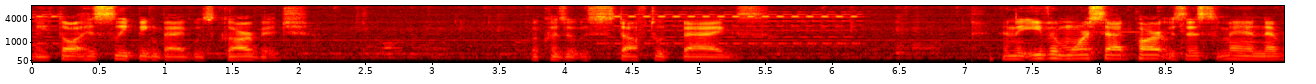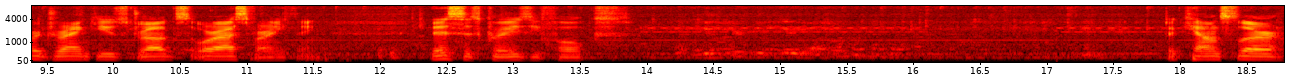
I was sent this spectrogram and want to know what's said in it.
they thought his sleeping bag was garbage because it was stuffed with bags. And the even more sad part was this man never drank, used drugs, or asked for anything. This is crazy, folks. The counselor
